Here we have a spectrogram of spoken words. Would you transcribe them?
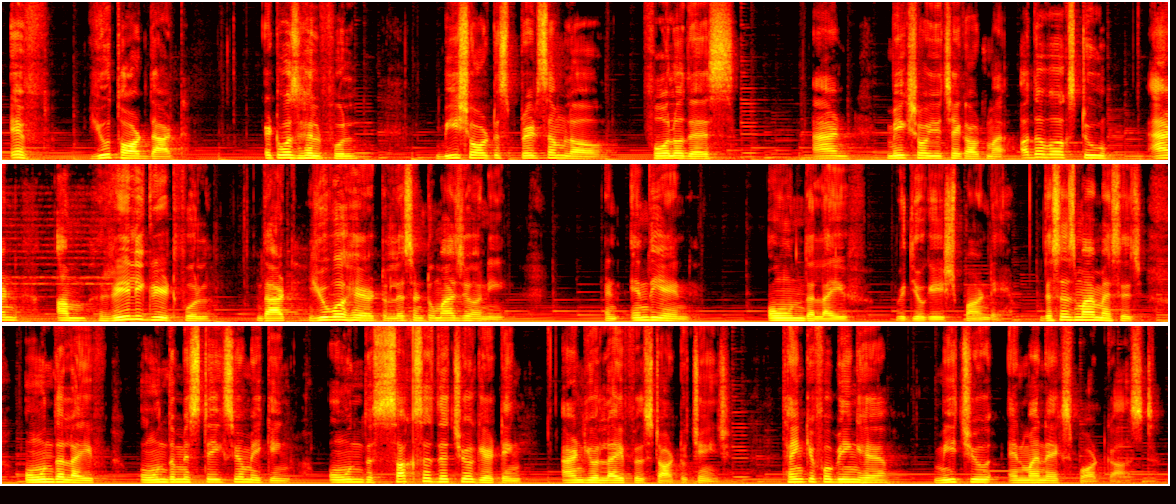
If you thought that it was helpful, be sure to spread some love, follow this, and make sure you check out my other works too. And I'm really grateful that you were here to listen to my journey. And in the end, own the life with Yogesh Pandey. This is my message own the life own the mistakes you're making, own the success that you're getting, and your life will start to change. Thank you for being here. Meet you in my next podcast.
